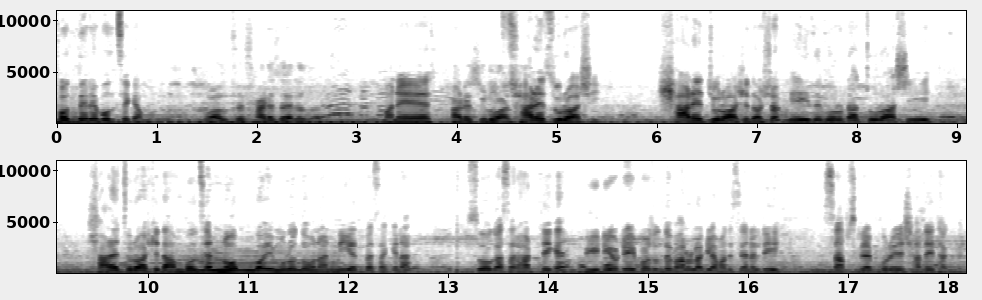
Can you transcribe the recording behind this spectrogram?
খদ্দেরে বলছে কেমন? বলছে সাড়ে চার হাজার। মানে সাড়ে শুরু সাড়ে চুরাশি। সাড়ে চুরাশি দর্শক এই যে গরুটা চুরাশি সাড়ে চুরাশি দাম বলছে। নব্বই মূলত ওনার নিয়ত বেচা কেনা চৌগাছার হাট থেকে। ভিডিওটি এই পর্যন্ত ভালো লাগলে আমাদের চ্যানেলটি সাবস্ক্রাইব করে সাথেই থাকবেন।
